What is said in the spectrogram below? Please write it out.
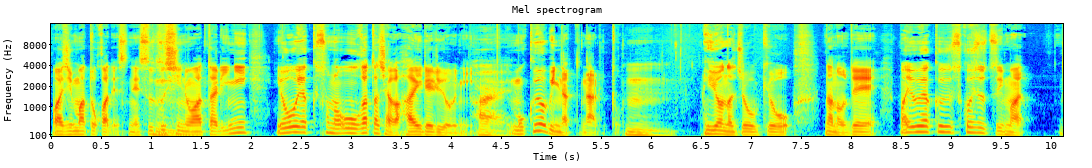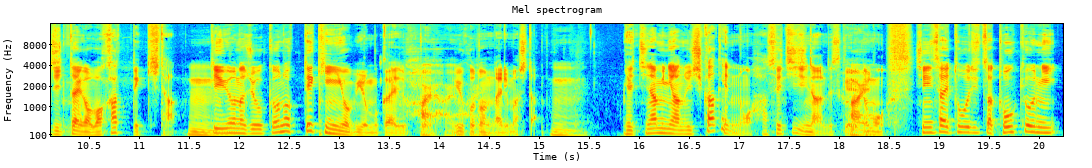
輪島とかですね、珠洲市のあたりに、ようやくその大型車が入れるように、木曜日になってなると。いうような状況なので、まあ、ようやく少しずつ今、実態が分かってきたっていうような状況ので金曜日を迎えるということになりました。でちなみにあの石川県の長谷知事なんですけれども、はい、震災当日は東京に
